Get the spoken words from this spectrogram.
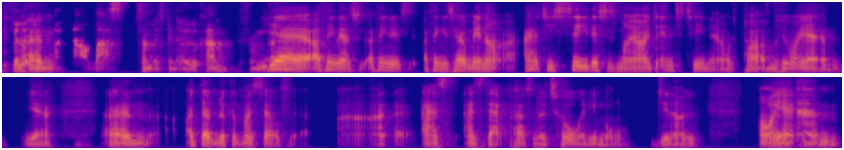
You feel like, um, now that's something that's been overcome from. Yeah, I think that's. I think it's. I think it's helped me, and I, I actually see this as my identity now, as part of who I am. Yeah, um, I don't look at myself uh, as as that person at all anymore. Do you know, I am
